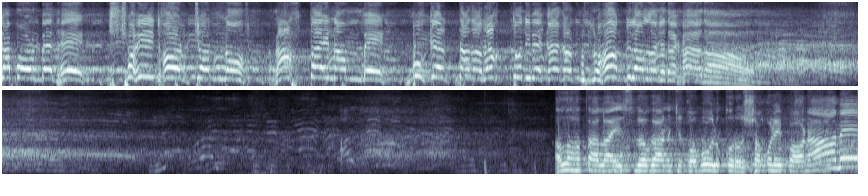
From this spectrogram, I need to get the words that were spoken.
কাপড় বেঁধে শহীদ হওয়ার জন্য রাস্তায় নামবে তুলে আল্লাহকে দাও আল্লাহ তাআলা এই স্লোগানকে কবুল করো সকলে প্রণামে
